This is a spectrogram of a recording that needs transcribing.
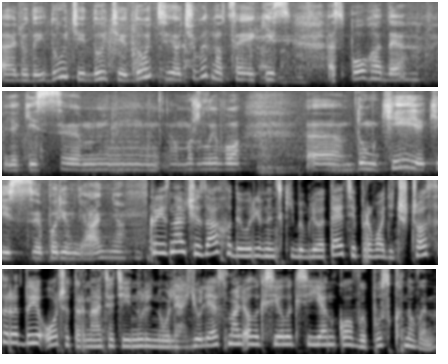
е, люди йдуть, йдуть, йдуть. Очевидно, це якісь спогади, якісь ем, можливо е, думки, якісь порівняння. Краєзнавчі заходи у Рівненській бібліотеці проводять щосереди о 14.00. Юлія Смаль, Олексій Олексієнко. Випуск новин.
